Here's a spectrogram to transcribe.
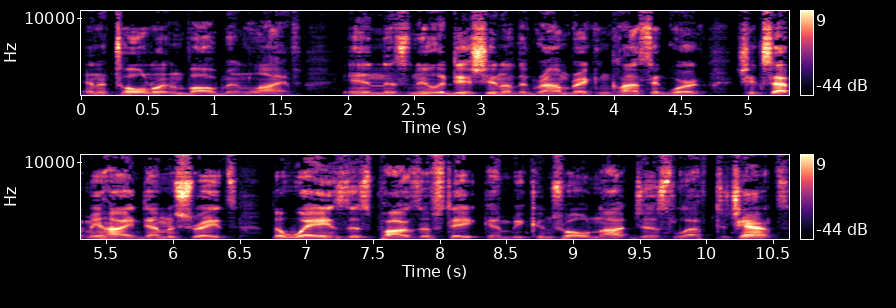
and a total involvement in life. In this new edition of the groundbreaking classic work, Csikszentmihalyi demonstrates the ways this positive state can be controlled, not just left to chance.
